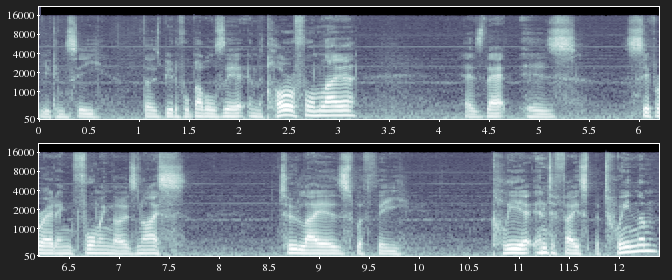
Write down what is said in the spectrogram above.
You can see those beautiful bubbles there in the chloroform layer as that is separating, forming those nice two layers with the clear interface between them.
